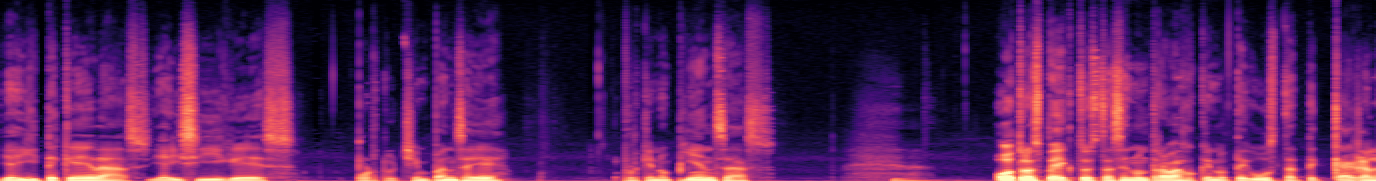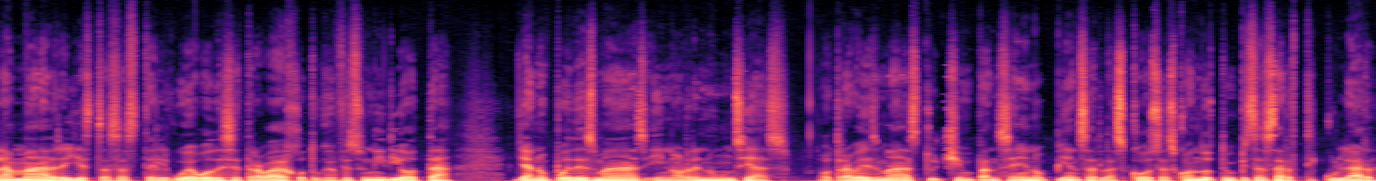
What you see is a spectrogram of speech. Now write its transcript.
y ahí te quedas, y ahí sigues, por tu chimpancé, porque no piensas. Otro aspecto, estás en un trabajo que no te gusta, te caga la madre y estás hasta el huevo de ese trabajo, tu jefe es un idiota, ya no puedes más y no renuncias. Otra vez más, tu chimpancé no piensas las cosas. Cuando tú empiezas a articular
